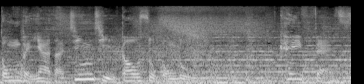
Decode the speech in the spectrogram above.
东北亚的经济高速公路，K-FEX。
